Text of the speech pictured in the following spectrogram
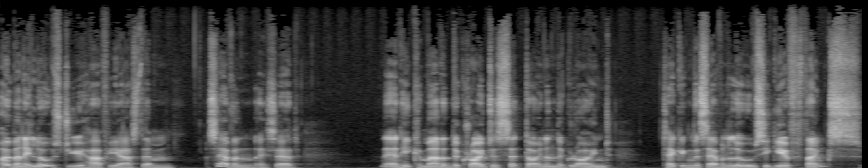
How many loaves do you have? he asked them. Seven, they said. Then he commanded the crowd to sit down on the ground. Taking the seven loaves, he gave thanks,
